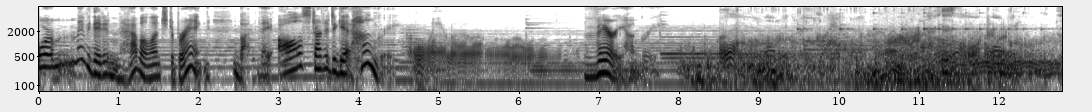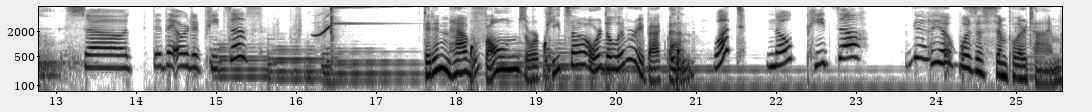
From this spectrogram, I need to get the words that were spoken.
Or maybe they didn't have a lunch to bring, but they all started to get hungry. Very hungry. So, did they order pizzas? They didn't have phones or pizza or delivery back then. What? No pizza? It was a simpler time.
